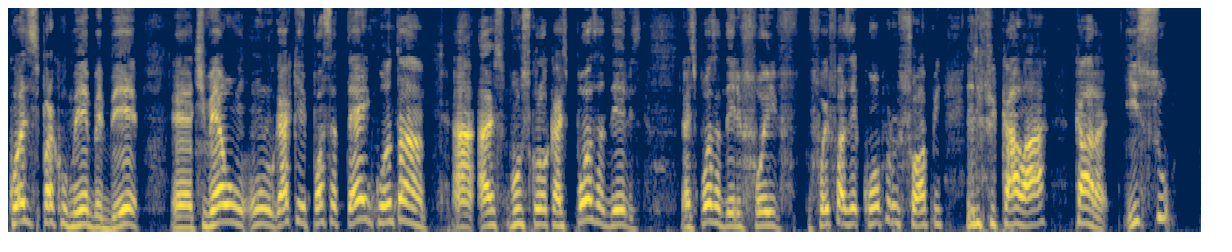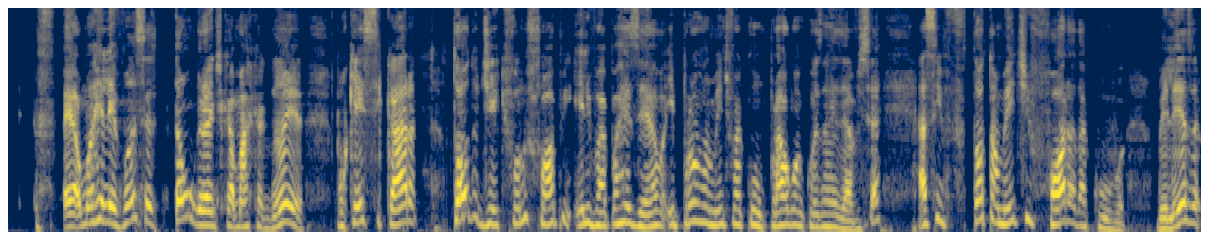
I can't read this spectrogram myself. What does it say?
coisas para comer, beber, é, tiver um, um, lugar que ele possa até, enquanto a, a, a, vamos colocar a esposa deles, a esposa dele foi, foi fazer compra no shopping, ele ficar lá, cara, isso é uma relevância tão grande que a marca ganha, porque esse cara, todo dia que for no shopping, ele vai para reserva e provavelmente vai comprar alguma coisa na reserva. Isso é, assim, totalmente fora da curva, beleza?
